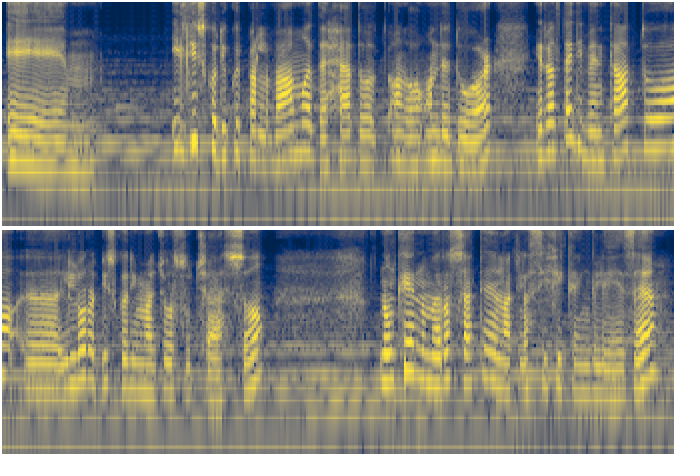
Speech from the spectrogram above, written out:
E, ehm, il disco di cui parlavamo, The Head on the Door, in realtà è diventato eh, il loro disco di maggior successo, nonché numero 7 nella classifica inglese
